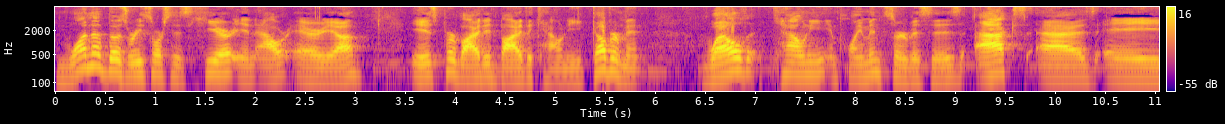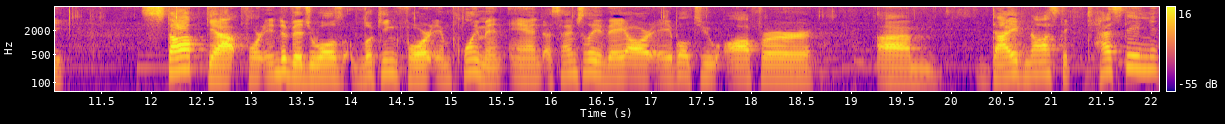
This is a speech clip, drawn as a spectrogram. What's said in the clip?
One of those resources here in our area is provided by the county government. Weld County Employment Services acts as a stopgap for individuals looking for employment, and essentially they are able to offer um, diagnostic testing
